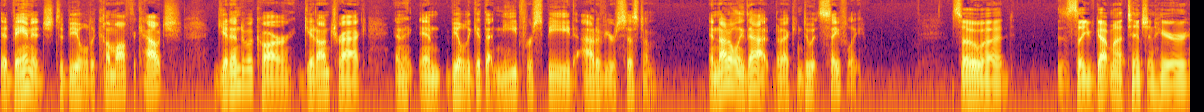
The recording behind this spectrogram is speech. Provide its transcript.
advantage to be able to come off the couch, get into a car, get on track, and and be able to get that need for speed out of your system. And not only that, but I can do it safely. So, uh, so you've got my attention here.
